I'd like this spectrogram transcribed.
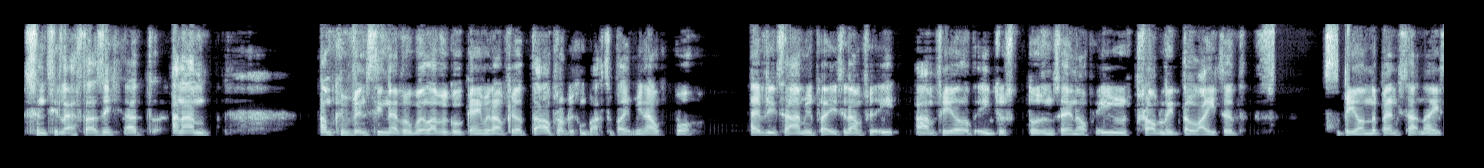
since he left, has he? I'd, and I'm I'm convinced he never will have a good game at Anfield. That'll probably come back to bite me now. But every time he plays at Anfield, he, Anfield, he just doesn't turn up. He was probably delighted to be on the bench that night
